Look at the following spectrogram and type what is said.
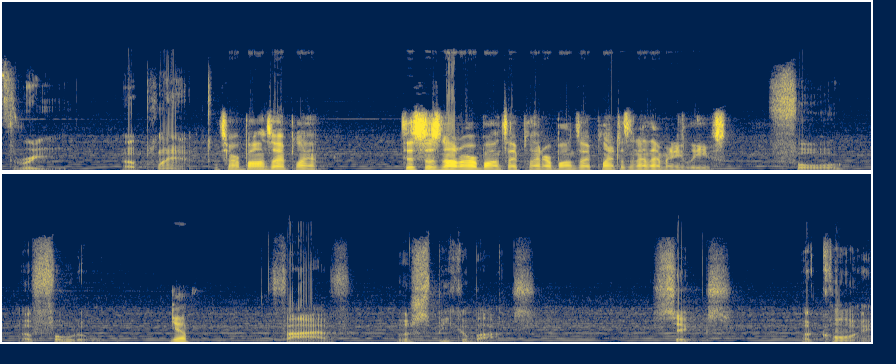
Three, a plant. It's our bonsai plant. This is not our bonsai plant. Our bonsai plant doesn't have that many leaves. Four, a photo. Yep. Five, a speaker box. Six, a coin.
